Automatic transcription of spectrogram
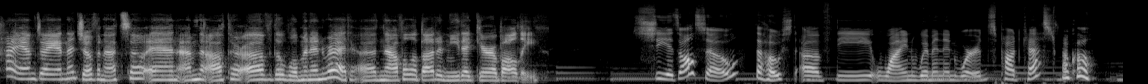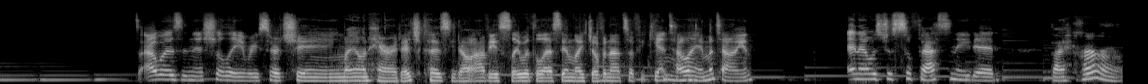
Hi, I'm Diana Giovinazzo, and I'm the author of The Woman in Red, a novel about Anita Garibaldi. She is also the host of the Wine, Women, and Words podcast. Oh, cool. I was initially researching my own heritage because, you know, obviously with the last name like Giovinazzo, if you can't tell, I am Italian. And I was just so fascinated by her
